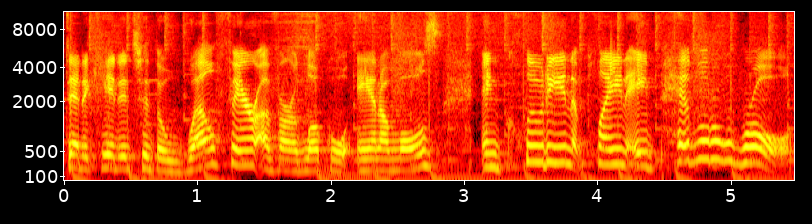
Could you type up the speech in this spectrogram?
dedicated to the welfare of our local animals, including playing a pivotal role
